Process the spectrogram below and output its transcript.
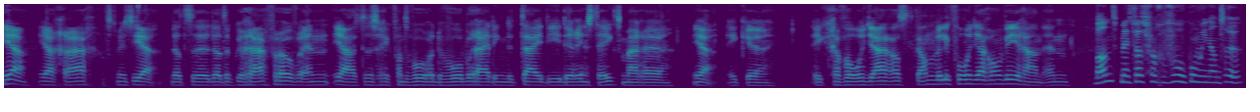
Ja, ja graag. Of tenminste, ja, dat, uh, dat heb ik er graag voor over. En ja, dat zeg ik van tevoren, de voorbereiding, de tijd die je erin steekt. Maar uh, ja, ik, ik ga volgend jaar, als het kan, wil ik volgend jaar gewoon weer gaan. En... Want met wat voor gevoel kom je dan terug?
